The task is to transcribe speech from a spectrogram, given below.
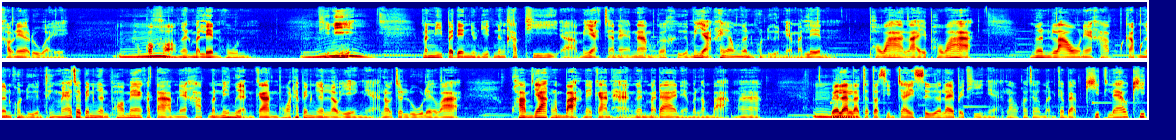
เขาเนี่ยรวยอืมเขาก็ขอเงินมาเล่นหุ้นอืมทีนี้ มันมีประเด็นอยู่นิดนึงครับที่อ่าไม่อยากจะแนะนำก็คือไม่อยากให้เอาเงินคนอื่นเนี่ยมาเล่น เพราะว่าอะไรเพราะว่าเงินเราเนี่ยครับกับเงินคนอื่น ถึงแม้จะเป็นเงินพ่อแม่ก็ตามเนี่ยครับมันไม่เหมือนกันเพราะว่าถ้าเป็นเงินเราเองเนี่ยเราจะรู้เลยว่าความยากลำบากในการหาเงินมาได้เนี่ยมันลำบากมากอืมเวลาเราจะตัดสินใจซื้ออะไรไปทีเนี่ยเราก็จะเหมือนกับแบบคิดแล้วคิด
